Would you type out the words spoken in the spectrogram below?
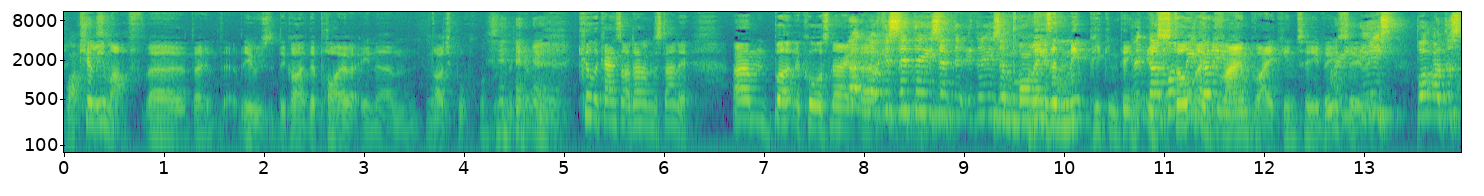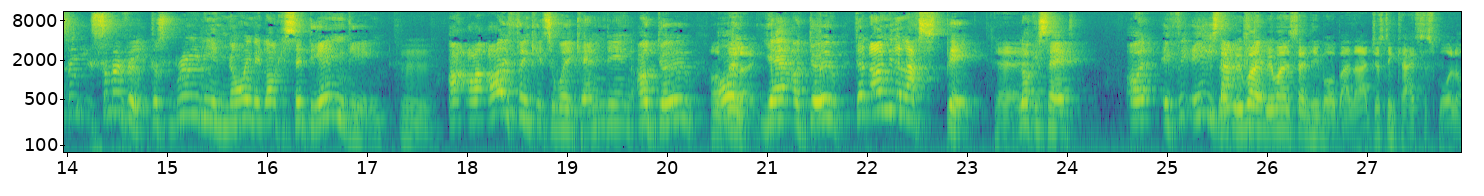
Wash. Kill him off. Uh, the, the, he was the guy, the pirate in um, Dodgeball. kill the characters. I don't understand it. Um, but of course now, No, uh, like I said, these are these are minor. these are nitpicking things. No, it's still a don't even- groundbreaking TV series. is, but I just think some of it just really annoying me. Like I said, the ending. I, I, I think it's a weak ending. I do. Oh, I, really? Yeah, I do. Then only the last bit. Yeah, yeah, like yeah. I said, I, if he's No, that, we won't. clever- We won't say anything more about that, just in case the spoiler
